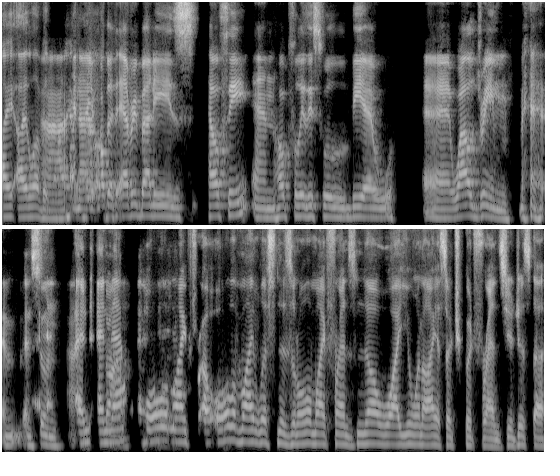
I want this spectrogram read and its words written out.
I, I love it. Uh, and I hope that everybody is healthy and hopefully this will be a uh, wild dream and soon. And and gone. now all of my all of my listeners and all of my friends know why you and I are such good friends. You're just a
